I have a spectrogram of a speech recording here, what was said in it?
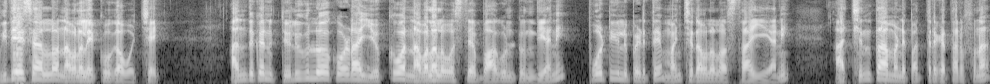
విదేశాల్లో నవలలు ఎక్కువగా వచ్చాయి. అందుకని తెలుగులో కూడా ఎక్కువ నవలలు వస్తే బాగుంటుంది అని పోటీలు పెడితే మంచి నవలలు వస్తాయి అని ఆ చింతామణి పత్రిక తరఫున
